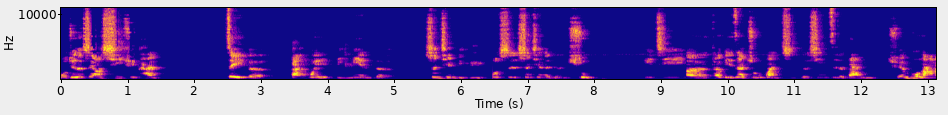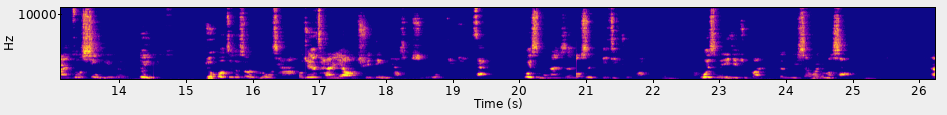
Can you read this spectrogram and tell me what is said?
我觉得是要细去看这个单位里面的升迁比率，或是升迁的人数，以及呃，特别在主管职的薪资的待遇，全部拿来做性别的对比。如果这个时候有落差，我觉得才要去定义它是不是问题存在。为什么男生都是一级主管？为什么一级主管的女生会那么少？那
